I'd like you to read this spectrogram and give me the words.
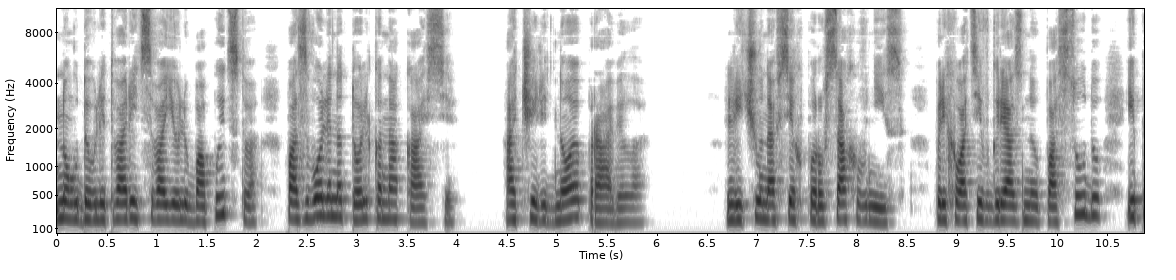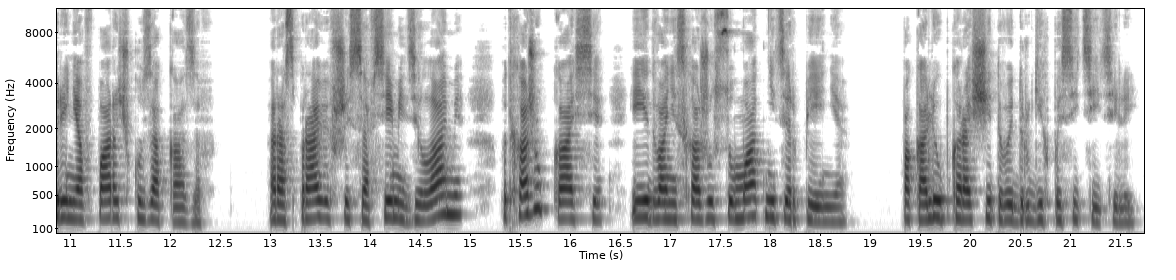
но удовлетворить свое любопытство позволено только на кассе. Очередное правило. Лечу на всех парусах вниз, прихватив грязную посуду и приняв парочку заказов. Расправившись со всеми делами, подхожу к кассе и едва не схожу с ума от нетерпения, пока Любка рассчитывает других посетителей.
